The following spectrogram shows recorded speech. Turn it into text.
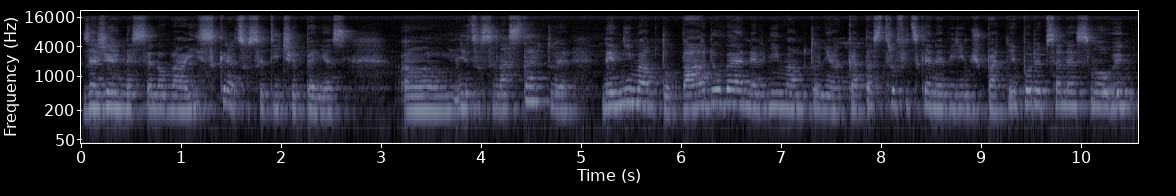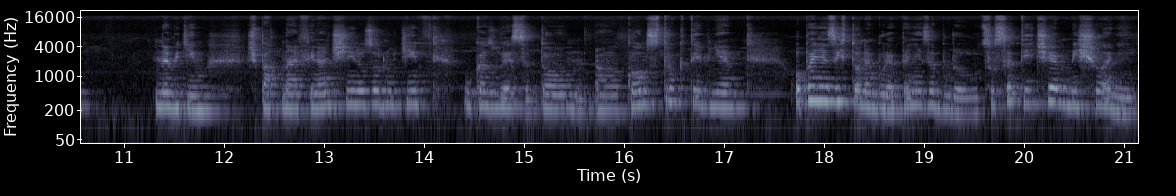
Zažehne se nová jiskra, co se týče peněz. Uh, něco se nastartuje. Nevnímám to pádové, nevnímám to nějak katastrofické, nevidím špatně podepsané smlouvy, nevidím špatné finanční rozhodnutí, ukazuje se to uh, konstruktivně. O penězích to nebude, peníze budou. Co se týče myšlení,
